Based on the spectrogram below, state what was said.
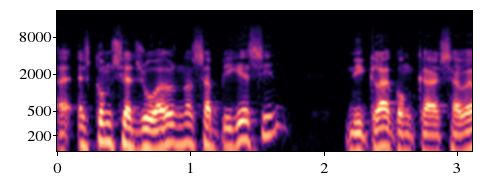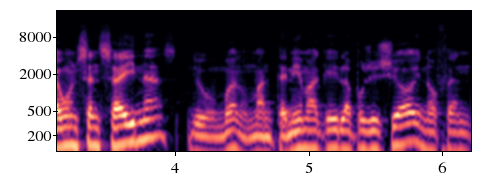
Eh, és com si els jugadors no sapiguessin, ni clar, com que se veuen sense eines, diuen, bueno, mantenim aquí la posició i no fem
